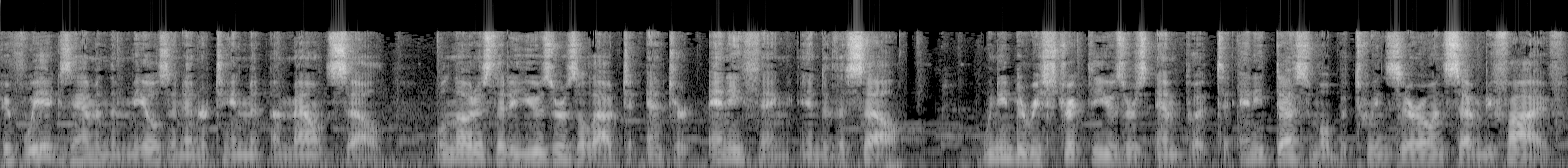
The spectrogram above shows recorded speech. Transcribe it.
If we examine the meals and entertainment amount cell, we'll notice that a user is allowed to enter anything into the cell. We need to restrict the user's input to any decimal between 0 and 75.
